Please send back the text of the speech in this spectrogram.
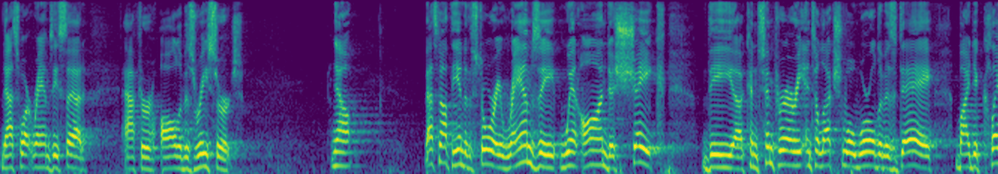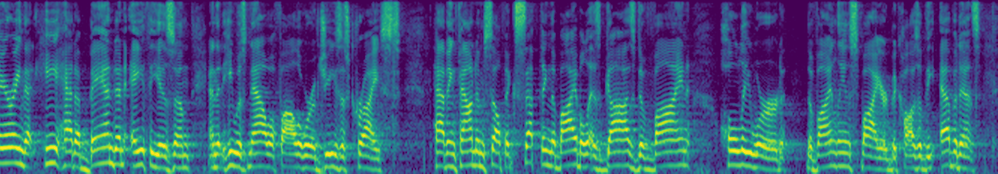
That's what Ramsay said after all of his research. Now, that's not the end of the story. Ramsay went on to shake the uh, contemporary intellectual world of his day by declaring that he had abandoned atheism and that he was now a follower of Jesus Christ, having found himself accepting the Bible as God's divine, holy word, divinely inspired because of the evidence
